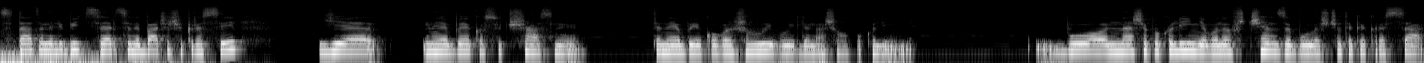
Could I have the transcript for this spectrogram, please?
Цитата Не любіть серце, не бачачи краси, є неабияко сучасною та неабияко важливою для нашого покоління. Бо наше покоління воно вщен забуло, що таке краса.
